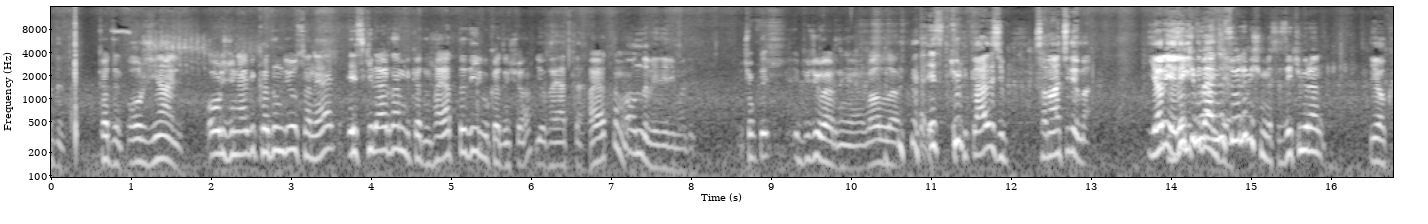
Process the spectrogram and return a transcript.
Kadın. Kadın. Orijinal. Orijinal bir kadın diyorsan eğer eskilerden bir kadın. Hayatta değil bu kadın şu an. Yok hayatta. Hayatta mı? Onu da vereyim hadi. Çok da ipucu verdin ya valla. Eski Türk Kardeşim sanatçı diyorum ben. Yarı yarı Zeki gitti Müren de bence. söylemiş mi mesela? Zeki Müren Yok.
